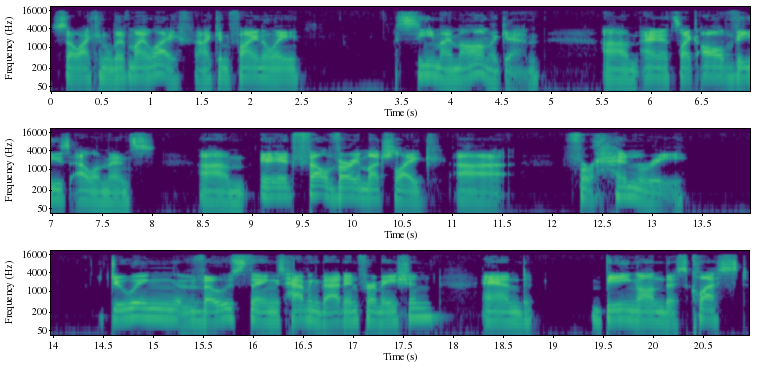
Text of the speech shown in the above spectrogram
so I can live my life. I can finally see my mom again. Um, and it's like all these elements. Um, it, felt very much like uh, for Henry doing those things, having that information, and being on this quest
